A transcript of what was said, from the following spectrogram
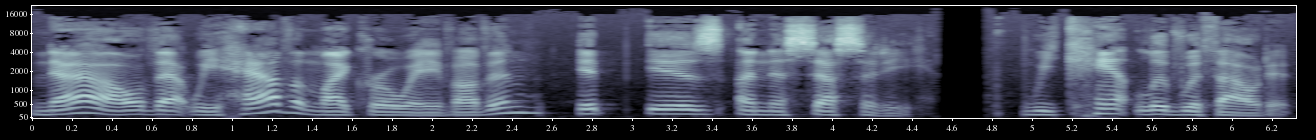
Now that we have a microwave oven, it is a necessity. We can't live without it.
